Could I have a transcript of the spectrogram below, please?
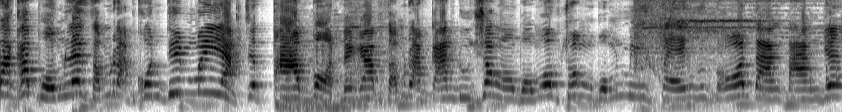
ละครับผมและสำหรับคนที่ไม่อยากจะตาบอดนะครับสำหรับการดูช่องของผมว่าช่องของผมมันมีแสงสะท้อนต่างๆ เยอะ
